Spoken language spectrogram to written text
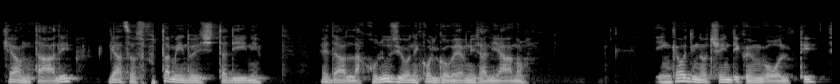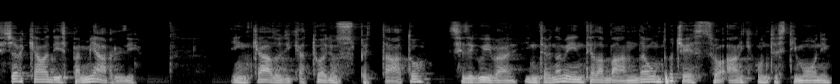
che erano tali grazie allo sfruttamento dei cittadini ed alla collusione col governo italiano. In caso di innocenti coinvolti si cercava di risparmiarli. In caso di cattura di un sospettato si eseguiva internamente alla banda un processo anche con testimoni.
